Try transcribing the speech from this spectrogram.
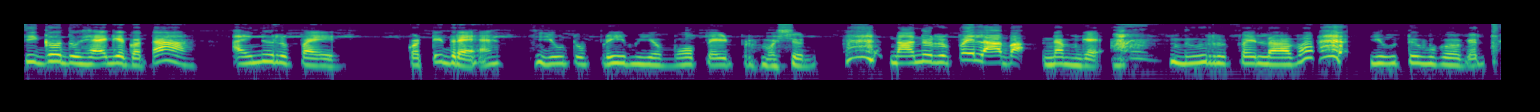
ಸಿಗೋದು ಹೇಗೆ ಗೊತ್ತಾ? ಐನೂರು ರೂಪಾಯಿ ಕೊಟ್ಟಿದ್ರೆ ಯೂಟ್ಯೂಬ್ ಪ್ರೀಮಿಯಮ್ಮು ಪೇಯ್ಡ್ ಪ್ರಮೋಷನ್ ನಾನ್ನೂರು ರೂಪಾಯಿ ಲಾಭ ನಮಗೆ. ನೂರು ರೂಪಾಯಿ ಲಾಭ ಯೂಟ್ಯೂಬ್ಗೆ ಹೋಗುತ್ತೆ.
